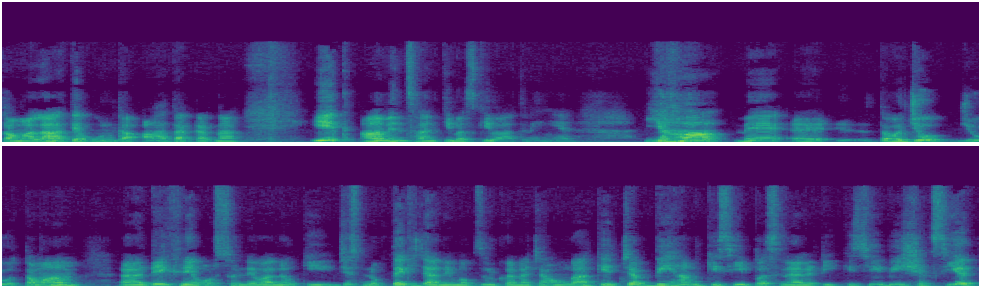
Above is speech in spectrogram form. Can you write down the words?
कमालत हैं, उनका अहाता करना एक आम इंसान की बस की बात नहीं है। यहाँ मैं तवज्जो जो तमाम देखने और सुनने वालों की जिस नुक्ते की जाने मबजूल करना चाहूँगा कि जब भी हम किसी पर्सनैलिटी किसी भी शख्सियत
